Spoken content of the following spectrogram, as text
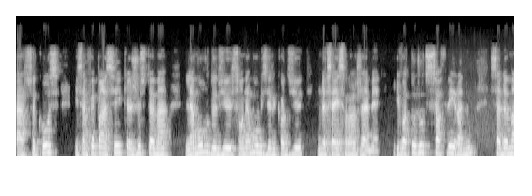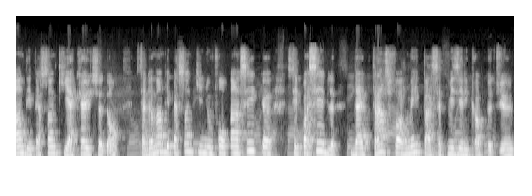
par secousse. Et ça me fait penser que justement, l'amour de Dieu, son amour miséricordieux ne cessera jamais il va toujours s'offrir à nous. Ça demande des personnes qui accueillent ce don. Ça demande des personnes qui nous font penser que c'est possible d'être transformé par cette miséricorde de Dieu,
